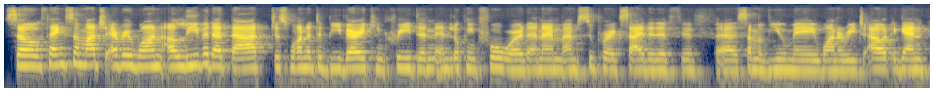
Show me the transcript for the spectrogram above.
So thanks so much, everyone. I'll leave it at that. Just wanted to be very concrete and, and looking forward. And I'm, I'm super excited if, if uh, some of you may want to reach out. Again,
